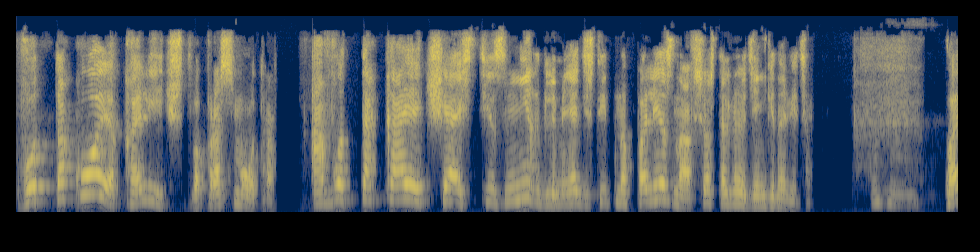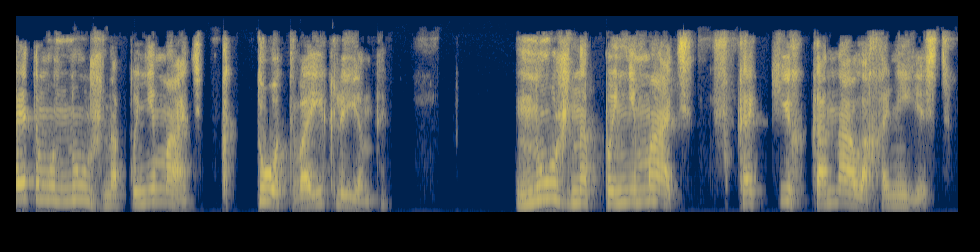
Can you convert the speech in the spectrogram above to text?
вот такое количество просмотров, а вот такая часть из них для меня действительно полезна, а все остальное деньги на ветер. Поэтому нужно понимать, кто твои клиенты. Нужно понимать, в каких каналах они есть.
